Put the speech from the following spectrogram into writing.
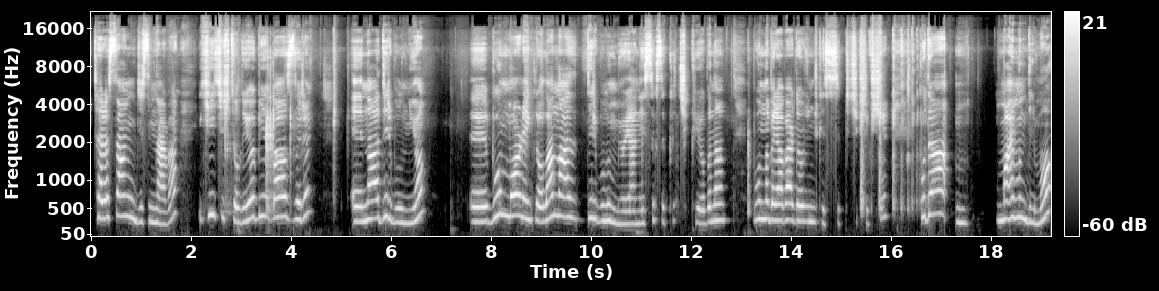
enteresan cisimler var. İki çeşit oluyor. Bir bazıları e, nadir bulunuyor. E, bu mor renkli olan nadir bulunmuyor. Yani sık sık çıkıyor. Bana bununla beraber dördüncü kez sık çık çık çık. Bu da mm, maymun dilimo.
